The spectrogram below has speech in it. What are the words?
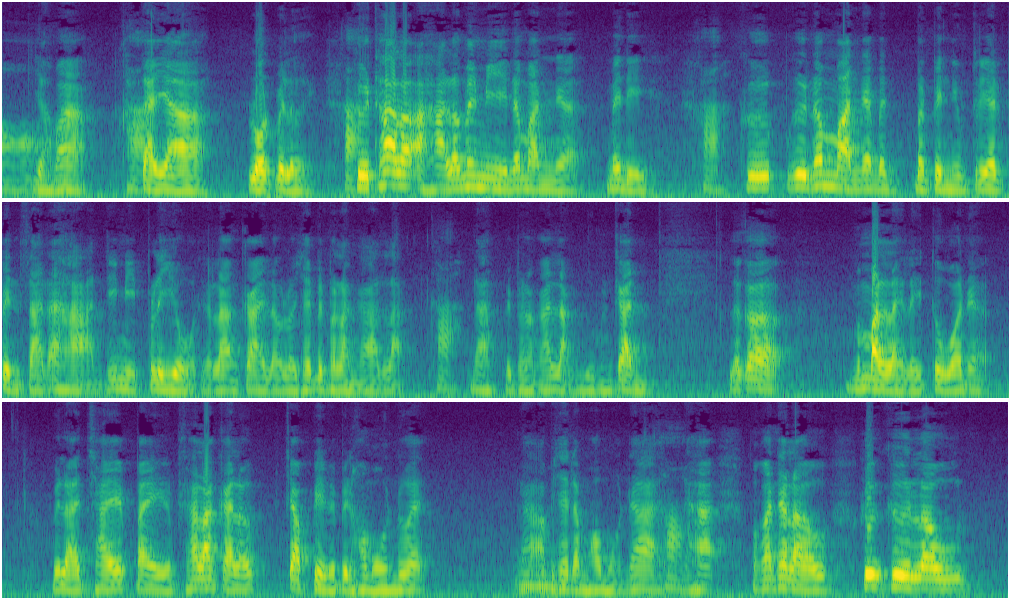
อ๋ออย่ามากค่ะแต่อย่าลดไปเลยค่ะคือถ้าเราอาหารเราไม่มีน้ำมันเนี่ยไม่ดีค่ะคือคือน้ำมันเนี่ยมันมันเป็นนิวเทรียนต์เป็นสารอาหารที่มีประโยชน์กับร่างกายเราเราใช้เป็นพลังงานหลักค่ะนะเป็นพลังงานหลักอยู่เหมือนกัน แล้วก็น้ำมันหลาย ๆ ตัวเนี่ย เวลาใช้ไปถ้าร่างกายเราจะเปลี่ยนไปเป็นฮอร์โมนด้วยอืนะมเอาไปใช้ทำฮอร์โมนได้ค่ะนะฮะเพราะงั้นถ้าเราคือคือเรา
